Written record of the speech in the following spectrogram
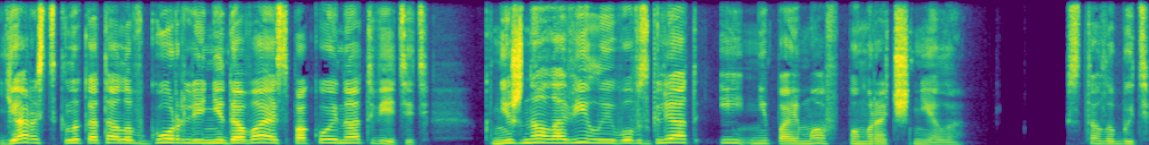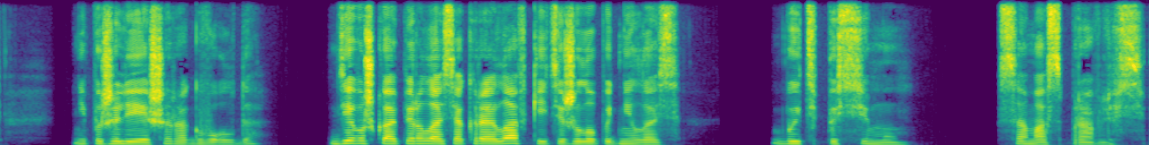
Ярость клокотала в горле, не давая спокойно ответить. Княжна ловила его взгляд и, не поймав, помрачнела. Стало быть, не пожалеешь Рогволда. Девушка оперлась о край лавки и тяжело поднялась. Быть посему. Сама справлюсь.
